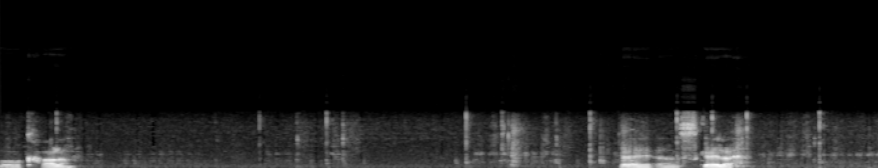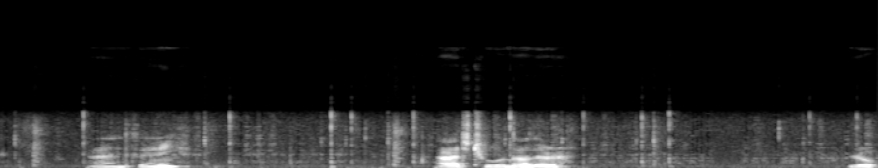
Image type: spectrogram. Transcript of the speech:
Or column. By a scalar. And then add to another row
